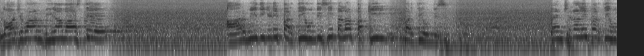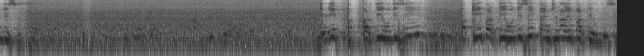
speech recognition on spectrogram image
ਨੌਜਵਾਨ ਵੀਰਾਂ ਵਾਸਤੇ ਆਰਮੀ ਦੀ ਜਿਹੜੀ ਭਰਤੀ ਹੁੰਦੀ ਸੀ, ਪਹਿਲਾਂ ਪੱਕੀ ਭਰਤੀ ਹੁੰਦੀ ਸੀ। ਪੈਨਸ਼ਨ ਵਾਲੀ ਭਰਤੀ ਹੁੰਦੀ ਸੀ। ਜਿਹੜੀ ਭਰਤੀ ਹੁੰਦੀ ਸੀ, ਪੱਕੀ ਭਰਤੀ ਹੁੰਦੀ ਸੀ, ਪੈਨਸ਼ਨ ਵਾਲੀ ਭਰਤੀ ਹੁੰਦੀ ਸੀ।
